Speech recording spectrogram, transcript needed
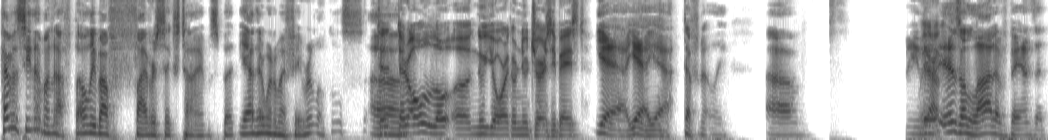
Haven't seen them enough, but only about five or six times. But yeah, they're one of my favorite locals. They're, Um, they're all lo- uh, New York or New Jersey based. yeah, yeah, yeah, definitely. Um, I mean, Yeah. there is a lot of bands that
